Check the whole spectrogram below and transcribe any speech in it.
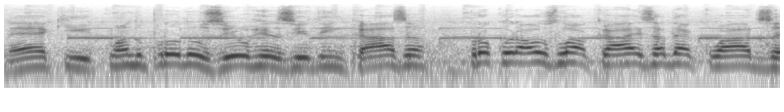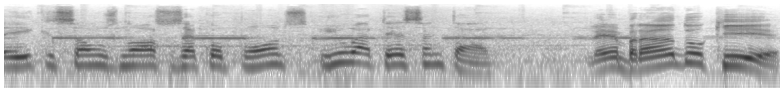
né, que quando produzir o resíduo em casa, procurar os locais adequados aí, que são os nossos ecopontos e o aterro sanitário. Lembrando que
